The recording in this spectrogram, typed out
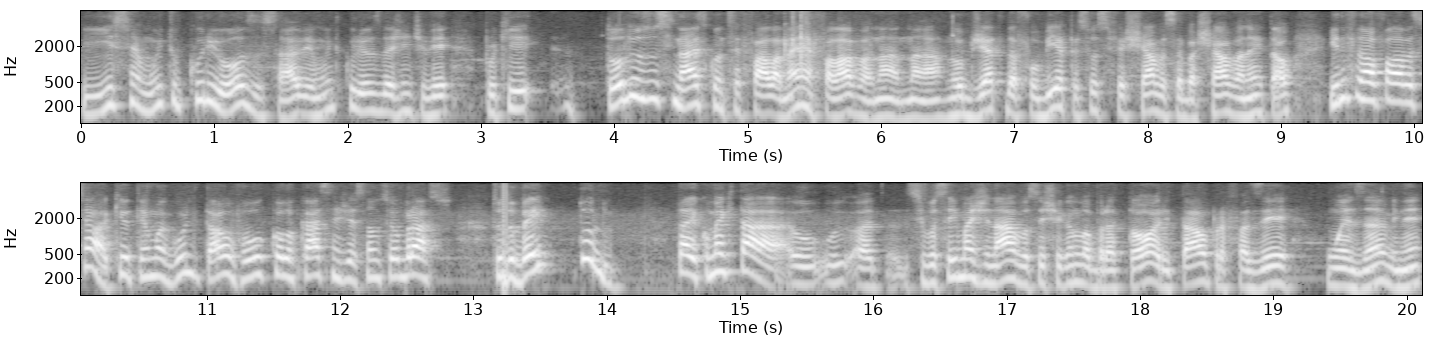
E isso é muito curioso, sabe? É muito curioso da gente ver, porque todos os sinais quando você fala, né? Falava na, na, no objeto da fobia, a pessoa se fechava, se abaixava, né? E tal. E no final falava assim: ó, aqui eu tenho uma agulha e tal, eu vou colocar essa injeção no seu braço. Tudo bem? Tudo. Tá, e como é que tá? O, o, a, se você imaginar você chegando no laboratório e tal, para fazer um exame, né?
